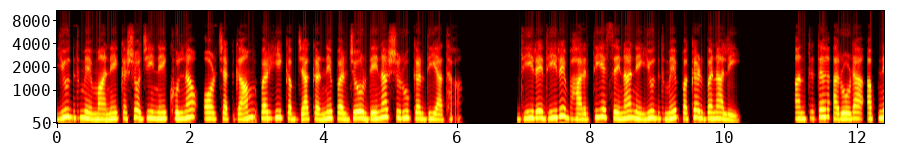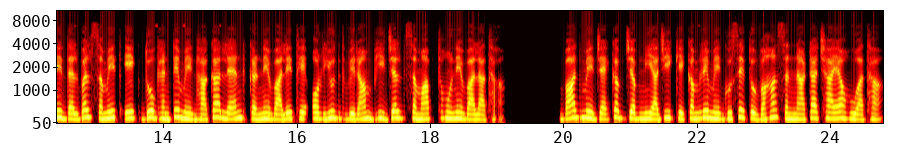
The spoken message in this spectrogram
युद्ध में माने कशो जी ने खुलना और चटगाम पर ही कब्जा करने पर ज़ोर देना शुरू कर दिया था। धीरे धीरे भारतीय सेना ने युद्ध में पकड़ बना ली। अंततः अरोड़ा अपने दलबल समेत एक दो घंटे में ढाका लैंड करने वाले थे और युद्ध विराम भी जल्द समाप्त होने वाला था। बाद में जैकब जब नियाजी के कमरे में घुसे तो वहाँ सन्नाटा छाया हुआ था।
